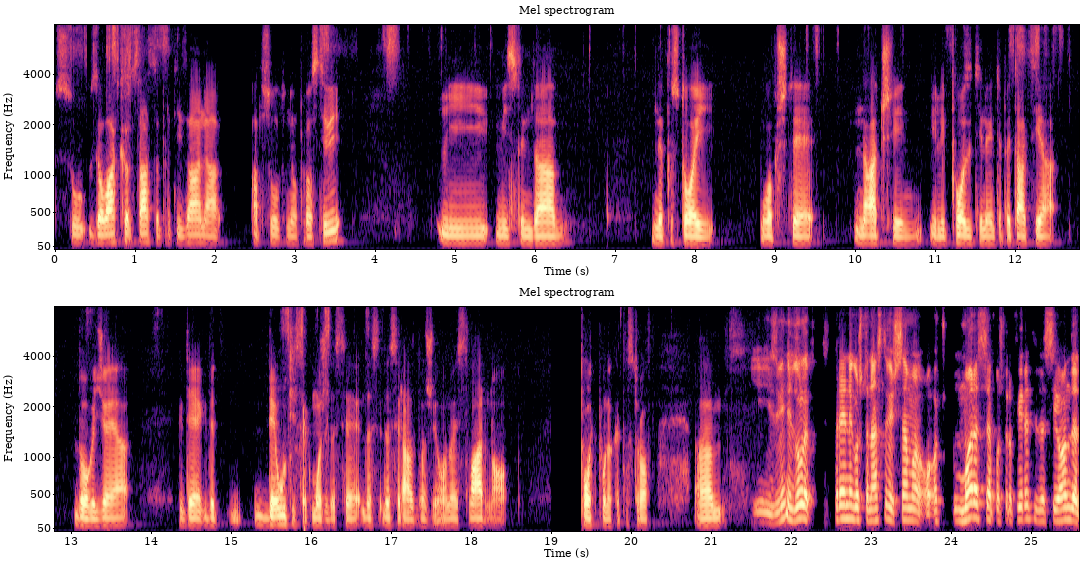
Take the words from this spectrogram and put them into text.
su za ovakav sastav Partizana apsolutno neoprostivi i mislim da ne postoji uopšte način ili pozitivna interpretacija događaja gde, gde, gde utisak može da se, da se, da se razloži. Ono je stvarno potpuna katastrofa. Um, Izvini, Dule, pre nego što nastaviš, samo mora se apostrofirati da si onda,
